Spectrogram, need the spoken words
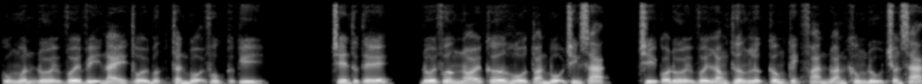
cũng muốn đối với vị này thổi bức thần bội phục cực kỳ. Trên thực tế, đối phương nói cơ hồ toàn bộ chính xác, chỉ có đối với long thương lực công kích phán đoán không đủ chuẩn xác.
